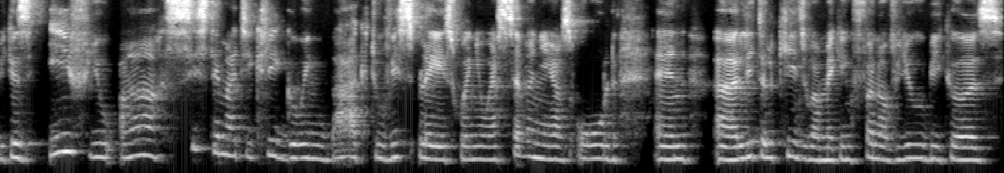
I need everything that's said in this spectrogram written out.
Because if you are systematically going back to this place when you were seven years old and uh, little kids were making fun of you because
